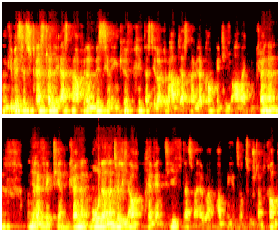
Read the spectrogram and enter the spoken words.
ein gewisses Stresslevel erstmal auch wieder ein bisschen in den Griff kriegt, dass die Leute überhaupt erstmal wieder kognitiv arbeiten können und ja. reflektieren können. Oder natürlich auch präventiv, dass man überhaupt nicht in so einen Zustand kommt.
